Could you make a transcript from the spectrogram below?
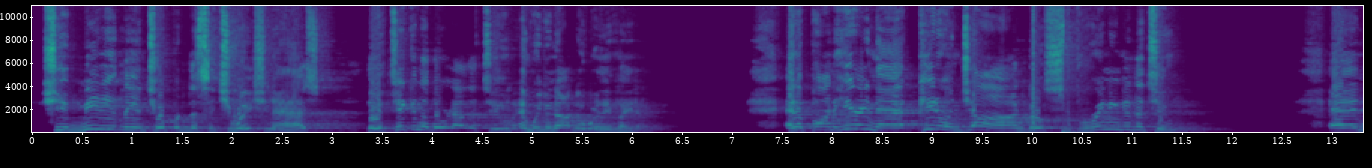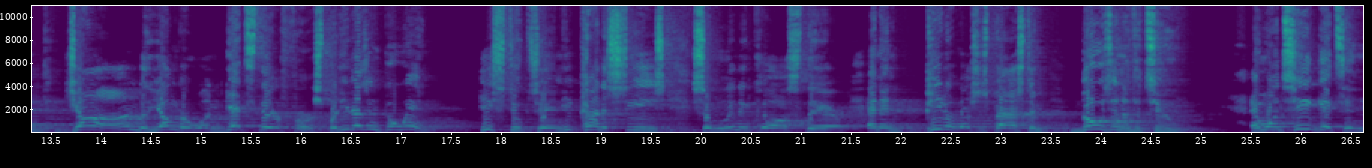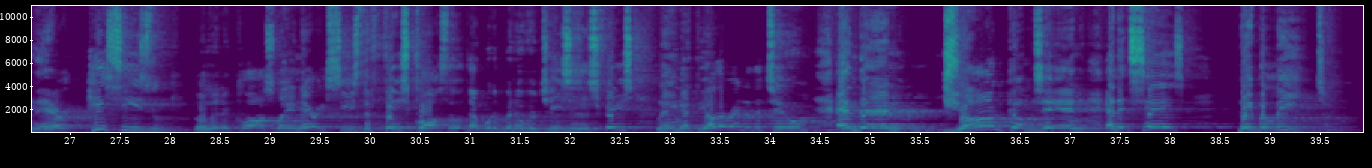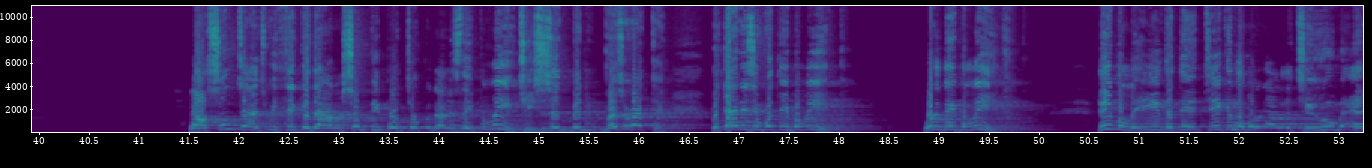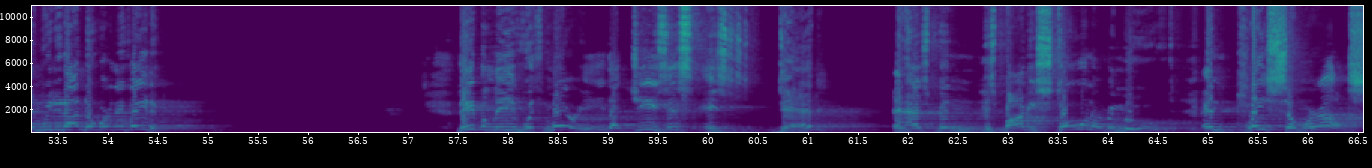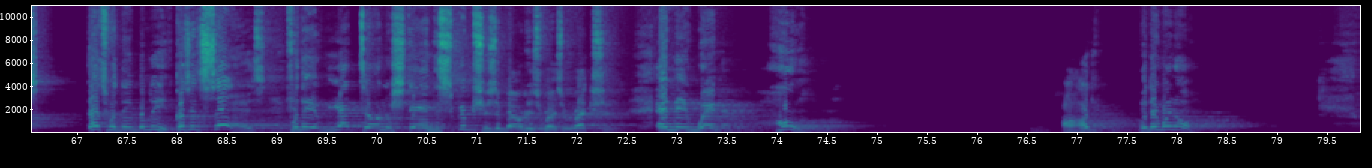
she immediately interpreted the situation as they have taken the Lord out of the tomb, and we do not know where they've laid him. And upon hearing that, Peter and John go sprinting to the tomb. And John, the younger one, gets there first, but he doesn't go in. He stoops in, he kind of sees some linen cloths there, and then Peter rushes past him, goes into the tomb. And once he gets in there, he sees the linen cloths laying there. He sees the face cloth that would have been over Jesus' face laying at the other end of the tomb. And then John comes in, and it says they believed. Now, sometimes we think of that, or some people interpret that as they believed Jesus had been resurrected. But that isn't what they believed. What did they believe? They believed that they had taken the Lord out of the tomb, and we do not know where they laid him. They believe with Mary that Jesus is dead and has been his body stolen or removed and placed somewhere else. That's what they believe. Because it says, for they have yet to understand the scriptures about his resurrection. And they went home. Odd, but they went home.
